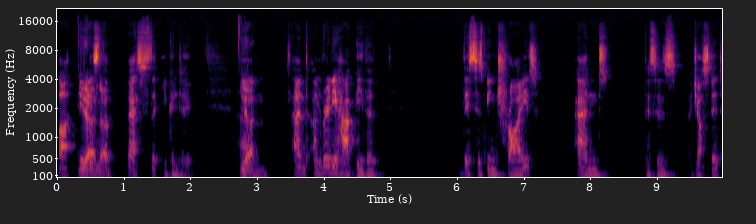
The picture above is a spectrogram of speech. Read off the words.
but it is Yeah, no. the best that you can do. Yeah. um, and i'm really happy that this has been tried and this is adjusted.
